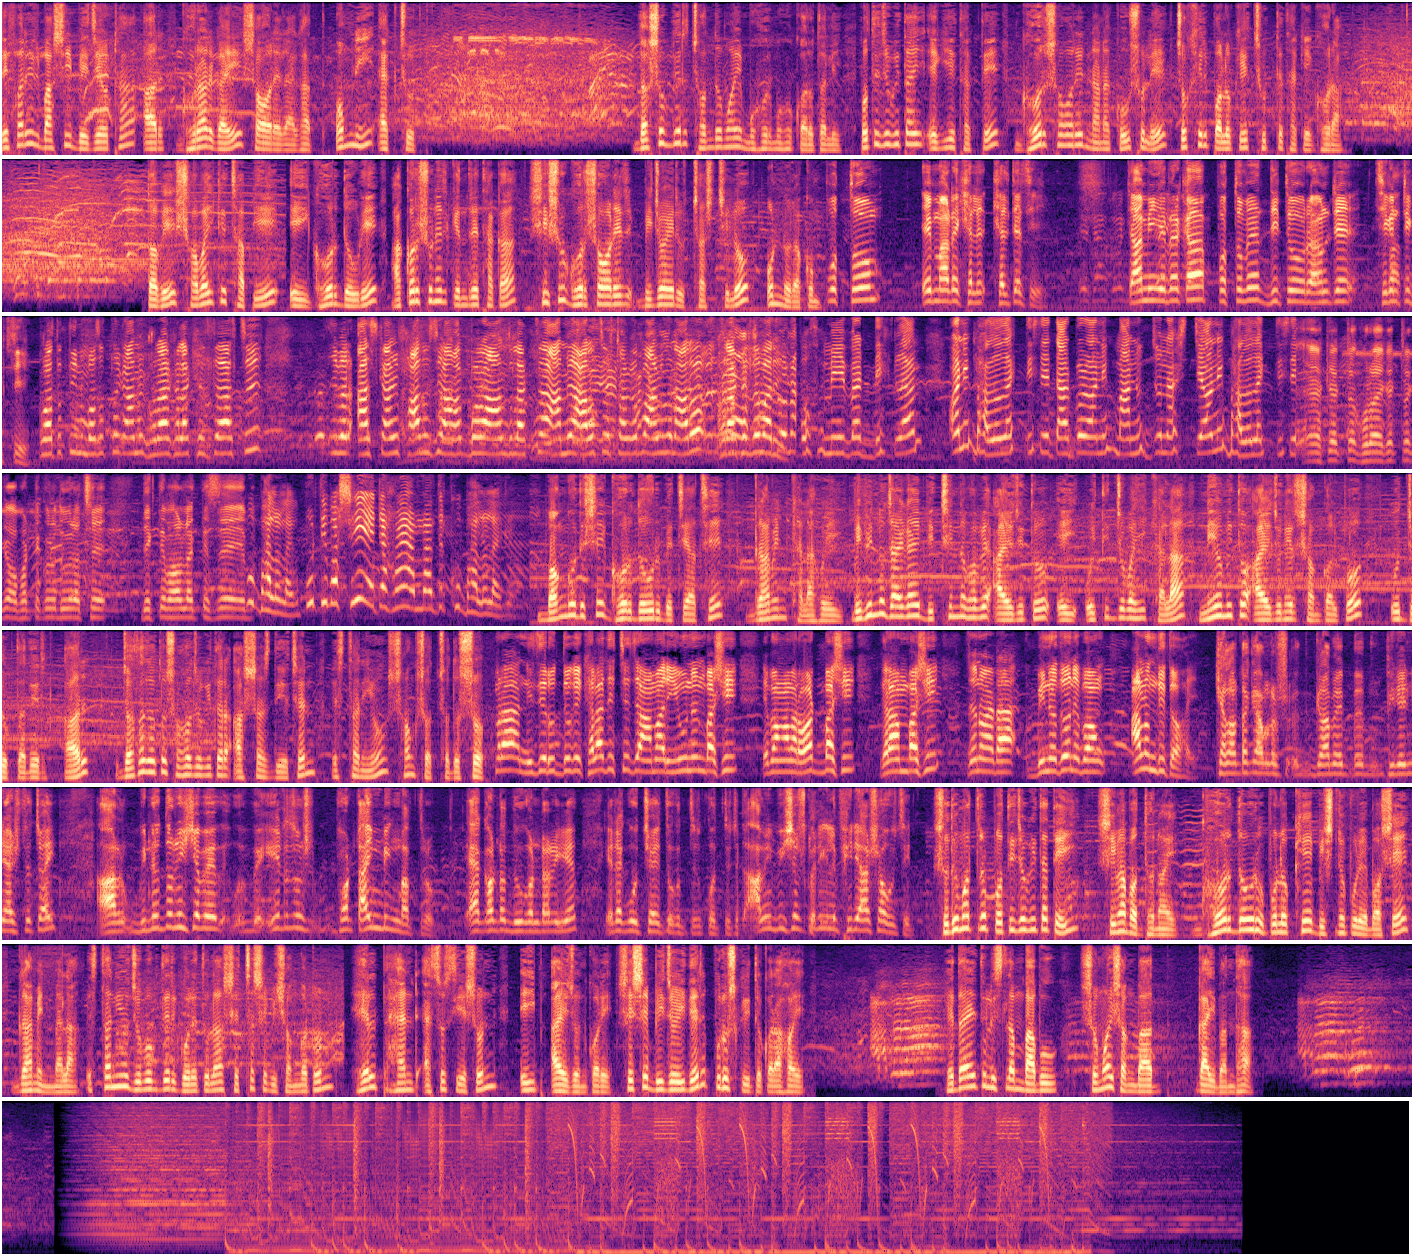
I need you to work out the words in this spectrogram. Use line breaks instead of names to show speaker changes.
রেফারির বাঁশি বেজে ওঠা আর ঘোড়ার গায়ে শহরের আঘাত, অমনি এক ছুট দর্শকদের ছন্দময় মুহুর্মুহু করতালি। প্রতিযোগিতায় এগিয়ে থাকতে ঘোর শহরের নানা কৌশলে চোখের পলকে ছুটতে থাকে ঘোড়া। তবে সবাইকে ছাপিয়ে এই ঘোর দৌড়ে আকর্ষণের কেন্দ্রে থাকা শিশু ঘোর শহরের বিজয়ের উচ্ছ্বাস ছিল অন্যরকম।
প্রথম এই মাঠে খেলে, খেলতেছি। আমি এবারকার প্রথমে দ্বিতীয় রাউন্ডে সেকেন্ড টিকছি
গত তিন বছর থেকে আমি ঘোড়া খেলা খেলতে আসছি। এবার আজকে আমি ফার্স্ট হচ্ছি আমার বড় আনন্দ লাগছে আমি আরও চেষ্টা করব আমি যেন আরও ঘোড়া খেলতে পারি।
প্রথমে এবার দেখলাম অনেক ভালো লাগতেছে তারপর অনেক মানুষজন আসছে অনেক ভালো লাগতেছে।
এক একটা ঘোড়া এক একটাকে ওভারটেক করে দৌড়াচ্ছে দেখতে ভালো লাগতেছে।
খুব ভালো লাগে প্রতি বছরই এটা হয় আমাদের খুব ভালো লাগে।
বঙ্গদেশে ঘোর দৌড় বেঁচে আছে গ্রামীণ খেলা হয়েই। বিভিন্ন জায়গায় বিচ্ছিন্নভাবে আয়োজিত এই ঐতিহ্যবাহী খেলা নিয়মিত আয়োজনের সংকল্প উদ্যোক্তাদের। আর যথাযথ সহযোগিতার আশ্বাস দিয়েছেন স্থানীয় সংসদ সদস্য।
আমরা নিজের উদ্যোগে খেলা দিচ্ছি যে আমার ইউনিয়নবাসী এবং আমার ওয়ার্ডবাসী গ্রামবাসী যেন একটা বিনোদন এবং আনন্দিত হয়।
খেলাটাকে আমরা গ্রামে ফিরে নিয়ে আসতে চাই। আর বিনোদন হিসেবে এটা তো ফর টাইম বিং মাত্র। এক ঘণ্টা দু ঘণ্টার ইয়ে এটাকে উৎসাহিত করতে করতে চাই। আমি বিশ্বাস করি এগুলো ফিরে আসা উচিত।
শুধুমাত্র প্রতিযোগিতাতেই সীমাবদ্ধ নয় ঘোর দৌড় উপলক্ষে বিষ্ণুপুরে বসে গ্রামীণ মেলা। স্থানীয় যুবকদের গড়ে তোলা স্বেচ্ছাসেবী সংগঠন হেল্প হ্যান্ড অ্যাসোসিয়েশন এই আয়োজন করে। শেষে বিজয়ীদের পুরস্কৃত করা হয়। হেদায়েতুল ইসলাম বাবু সময় সংবাদ গাইবান্ধা।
